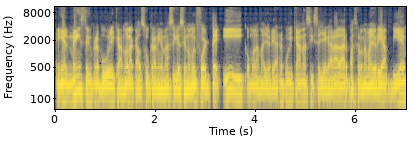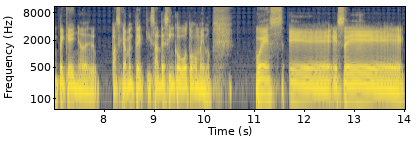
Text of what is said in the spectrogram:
en el mainstream republicano la causa ucraniana sigue siendo muy fuerte y como la mayoría republicana, si se llegara a dar, va a ser una mayoría bien pequeña, básicamente quizás de cinco votos o menos pues eh, ese,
